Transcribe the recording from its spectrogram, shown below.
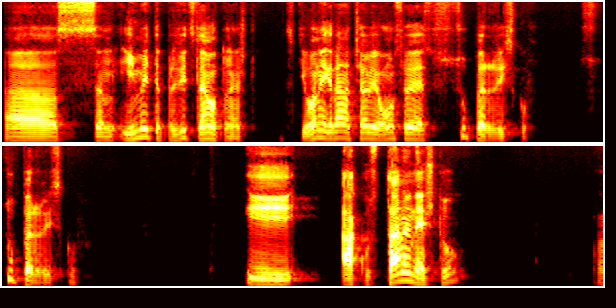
а, съм, имайте предвид следното нещо. Стила на игра на Чави Алонсо е супер рисков. Супер рисков. И ако стане нещо, а,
